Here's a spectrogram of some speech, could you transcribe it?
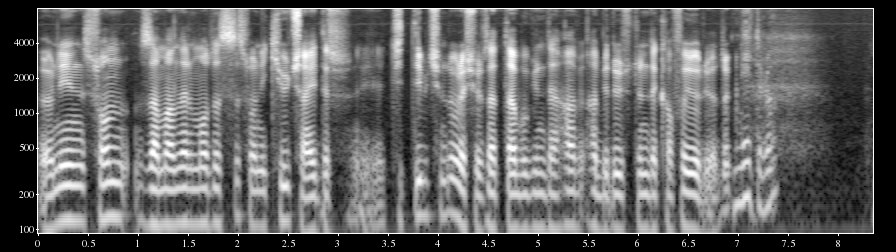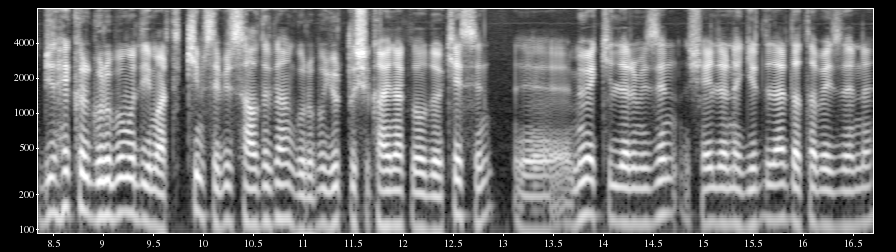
Örneğin son zamanların modası son 2-3 aydır e, ciddi biçimde uğraşıyoruz. Hatta bugün de haberi üstünde kafa yoruyorduk. Nedir o? Bir hacker grubu mu diyeyim artık kimse bir saldırgan grubu yurt dışı kaynaklı olduğu kesin e, müvekkillerimizin şeylerine girdiler database'lerine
